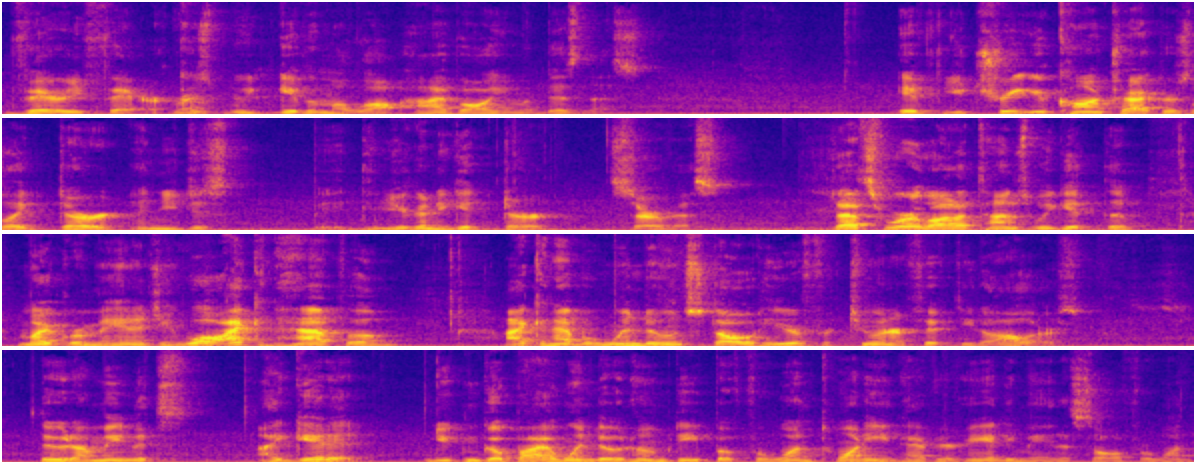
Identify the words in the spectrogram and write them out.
very fair because we give them a lot high volume of business. If you treat your contractors like dirt and you just you're going to get dirt service. That's where a lot of times we get the micromanaging. Well, I can have um, I can have a window installed here for two hundred fifty dollars, dude. I mean, it's I get it. You can go buy a window at Home Depot for one twenty and have your handyman install for one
